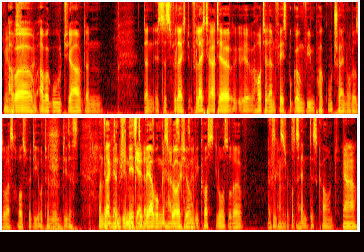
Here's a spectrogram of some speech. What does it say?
Mir aber, aber gut, ja, dann, dann ist es vielleicht, vielleicht hat er, haut er dann Facebook irgendwie ein paar Gutscheine oder sowas raus für die Unternehmen, die das, und Ja, sagt dann, die nächste Gelder- Werbung ist ja, für das euch kann sein. irgendwie kostenlos oder das kann 50 gut sein. Prozent Discount. Ja,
